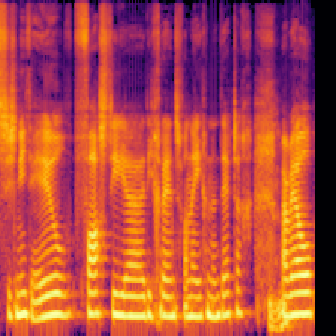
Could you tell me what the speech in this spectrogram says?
Het is niet heel vast, die, eh, die grens van 39. mhm. Maar wel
